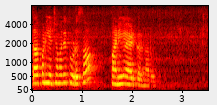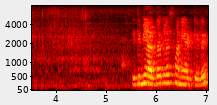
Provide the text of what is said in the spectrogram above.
आता आपण याच्यामध्ये थोडंसं पाणी ॲड करणार आहोत. इथे मी अर्धा ग्लास पाणी ॲड केलं आहे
